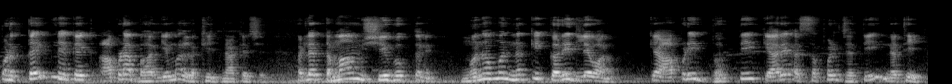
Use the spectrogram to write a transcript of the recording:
પણ કંઈક ને કંઈક આપણા ભાગ્યમાં લખી જ નાખે છે. એટલે તમામ શિવ ભક્તોને મનોમન નક્કી કરી જ લેવાનું કે આપણી ભક્તિ ક્યારે અસફળ જતી નથી.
